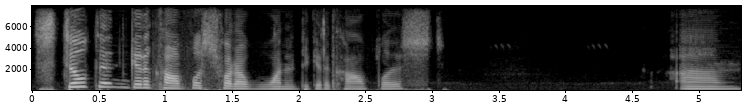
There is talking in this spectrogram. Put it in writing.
still didn't get accomplished what I wanted to get accomplished. Um,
